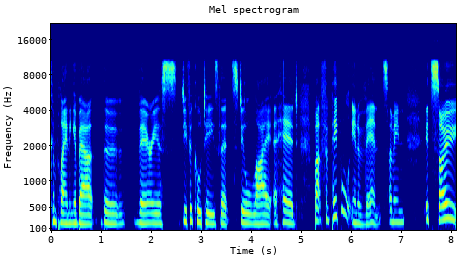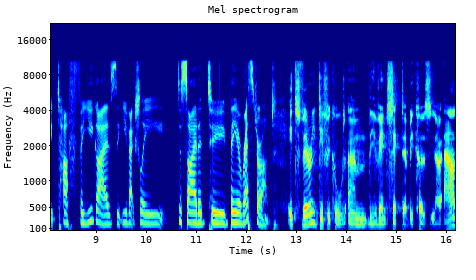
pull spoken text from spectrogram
complaining about the various difficulties that still lie ahead. But for people in events, I mean, it's so tough for you guys that you've actually decided to be a restaurant? It's very difficult, um, the event sector, because you know our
